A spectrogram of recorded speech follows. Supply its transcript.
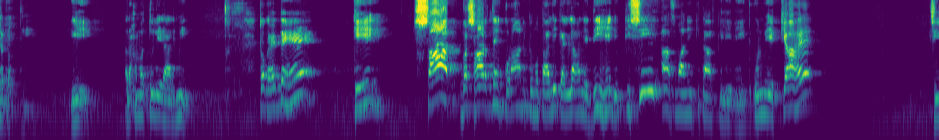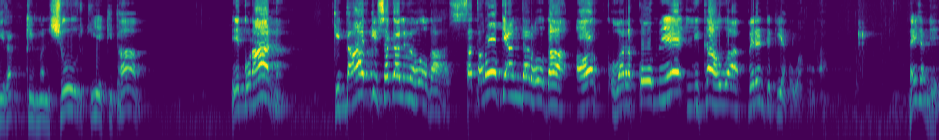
टपकती ये रहमतुल आलमीन तो कहते हैं कि सात बशारतें कुरान के मुतालिक अल्लाह ने दी हैं जो किसी आसमानी किताब के लिए नहीं थी। उनमें एक क्या है? सीरक की मंशूर की ये किताब। ये कुरान किताब की शक्ल में होगा, सतरों के अंदर होगा और वर्कों में लिखा हुआ, प्रिंट किया हुआ होगा। नहीं समझे?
